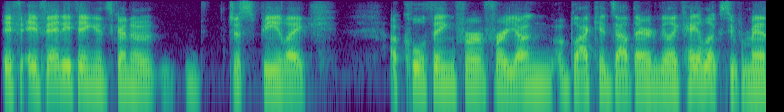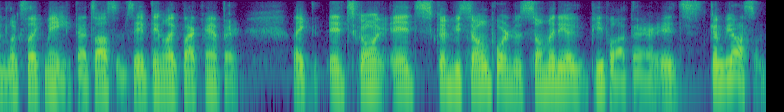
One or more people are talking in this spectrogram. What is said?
If if anything, it's going to just be like a cool thing for for young black kids out there to be like, hey, look, Superman looks like me. That's awesome. Same thing like Black Panther. Like it's going it's going to be so important to so many people out there. It's going to be awesome.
